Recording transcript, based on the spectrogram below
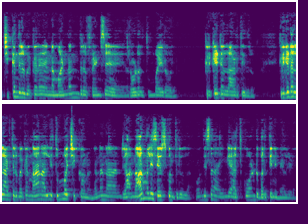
ಚಿಕ್ಕಂದಿರ್ಬೇಕಾದ್ರೆ ನಮ್ಮ ಅಣ್ಣಂದ್ರ ಫ್ರೆಂಡ್ಸೇ ರೋಡಲ್ಲಿ ತುಂಬಾ ಇರೋರು. ಕ್ರಿಕೆಟ್ ಎಲ್ಲ ಆಡ್ತಿದ್ರು. ಕ್ರಿಕೆಟ್ ಎಲ್ಲ ಆಡ್ತಿರ್ಬೇಕಾದ್ರೆ ನಾನು ಅಲ್ಲಿ ತುಂಬಾ ಚಿಕ್ಕವನು. ನನ್ನ ನಾರ್ಮಲಿ ಸೇರ್ಸ್ಕೊಂತಿರ್ಲಿಲ್ಲ. ಒಂದ್ ದಿವಸ ಹಿಂಗೆ ಹತ್ಕೊಂಡು ಬರ್ತೀನಿ ಮೇಲ್ಗಡೆ.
